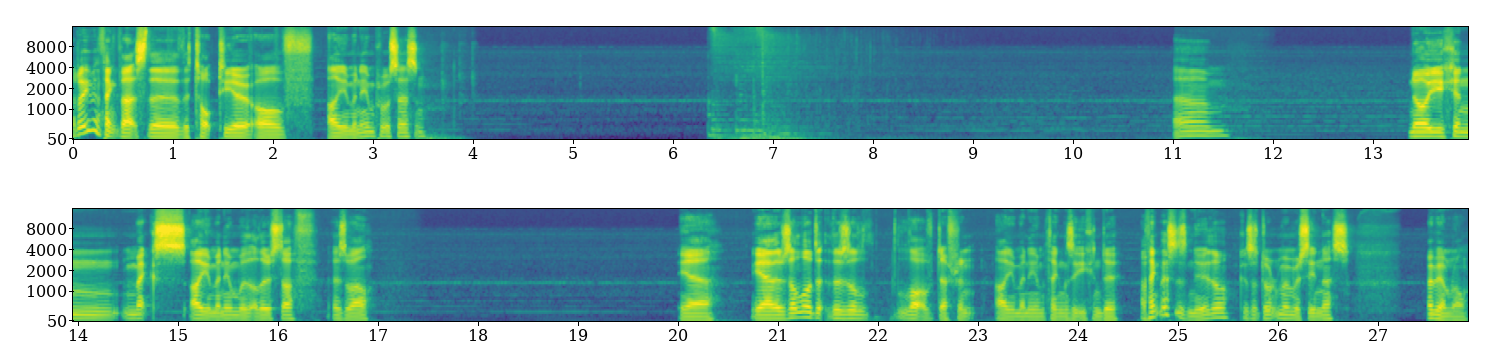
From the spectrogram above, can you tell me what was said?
I don't even think that's the the top tier of aluminium processing. Um. No, you can mix aluminium with other stuff as well. Yeah, yeah. There's a lot. There's a lot of different aluminium things that you can do. I think this is new though, because I don't remember seeing this. Maybe I'm wrong.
